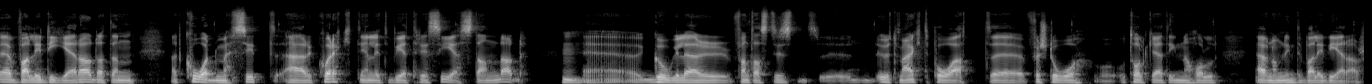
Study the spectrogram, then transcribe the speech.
är validerad, att, den, att kodmässigt är korrekt enligt V3C-standard. Mm. Eh, Google är fantastiskt eh, utmärkt på att eh, förstå och, tolka ett innehåll även om det inte validerar.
